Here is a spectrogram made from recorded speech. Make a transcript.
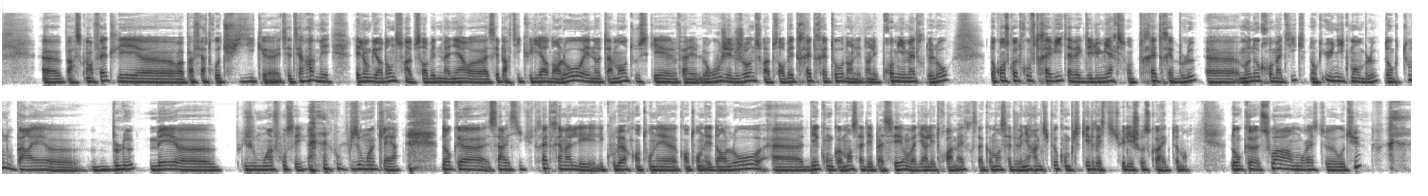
Euh, parce qu'en fait, les, euh, on va pas faire trop de physique, euh, etc. Mais les longueurs d'onde sont absorbées de manière assez particulière dans l'eau, et notamment tout ce qui est, enfin, le rouge et le jaune sont absorbés très très tôt dans les dans les premiers mètres de l'eau. Donc on se retrouve très vite avec des lumières qui sont très très bleues, euh, monochromatiques, donc uniquement bleues. Donc tout nous paraît euh, bleu, mais euh, plus ou moins foncé ou plus ou moins clair. Donc euh, ça restitue très très mal les, couleurs quand on est quand on est dans l'eau. Euh, dès qu'on commence à dépasser, on va dire les 3 mètres, ça commence à devenir un petit peu compliqué de restituer les choses correctement. Donc euh, soit on reste au-dessus,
